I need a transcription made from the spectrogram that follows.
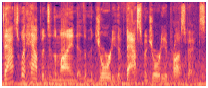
that's what happens in the mind of the majority, the vast majority of prospects.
